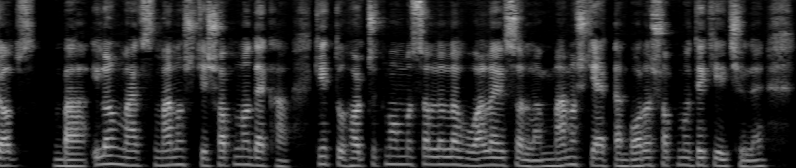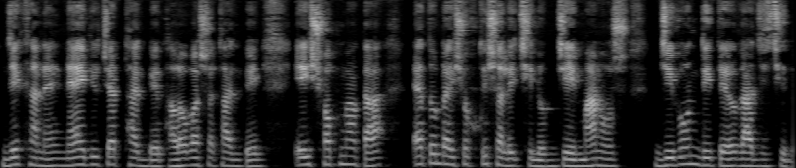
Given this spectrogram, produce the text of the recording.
জবস বা ইলন মার্কস মানুষকে স্বপ্ন দেখা, কিন্তু হরজত মোহাম্মদ সাল্লাহ আলাইসাল্লাম মানুষকে একটা বড় স্বপ্ন দেখিয়েছিলেন, যেখানে ন্যায় বিচার থাকবে, ভালোবাসা থাকবে। এই স্বপ্নটা এতটাই শক্তিশালী ছিল যে মানুষ জীবন দিতেও রাজি ছিল।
